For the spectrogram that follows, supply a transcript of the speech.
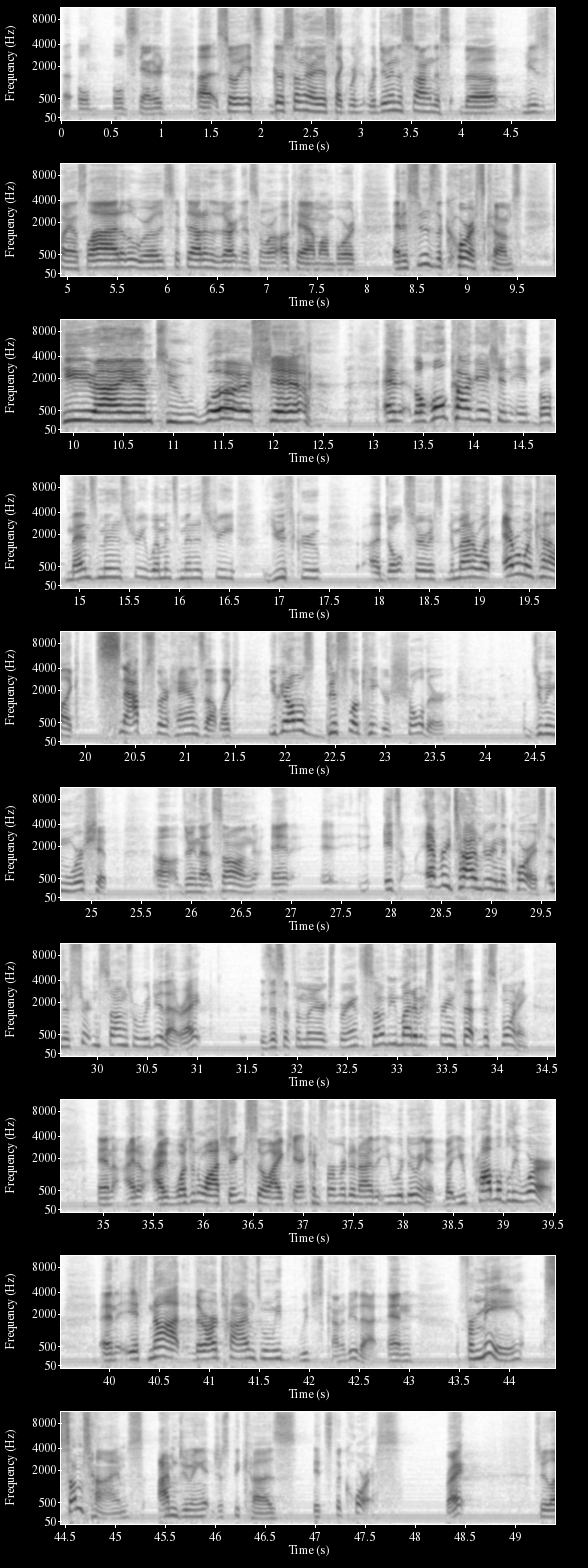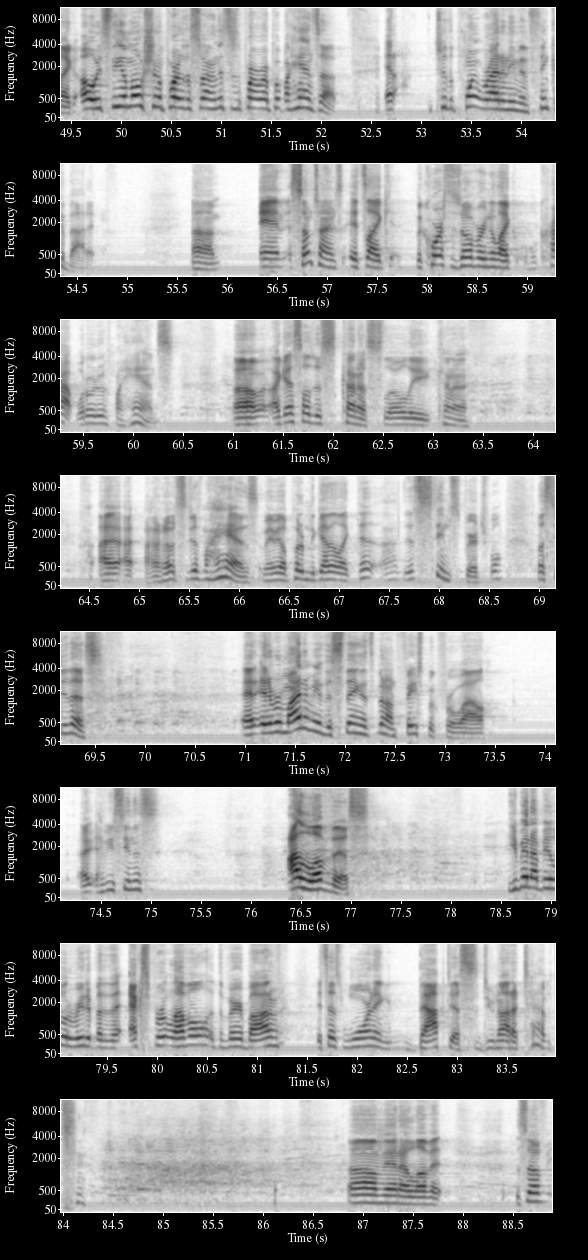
Uh, old old standard. Uh, so it goes something like this: like we're, we're doing the song, this, the music's playing on "Light of the World." You stepped out into the darkness, and we're okay. I'm on board. And as soon as the chorus comes, "Here I am to worship," and the whole congregation in both men's ministry, women's ministry, youth group, adult service, no matter what, everyone kind of like snaps their hands up. Like you could almost dislocate your shoulder doing worship uh, during that song. And it, it's every time during the chorus. And there's certain songs where we do that, right? Is this a familiar experience? Some of you might have experienced that this morning. And I, I wasn't watching, so I can't confirm or deny that you were doing it. But you probably were. And if not, there are times when we, we just kind of do that. And for me, sometimes I'm doing it just because it's the chorus, right? So you're like, oh, it's the emotional part of the song. This is the part where I put my hands up. And to the point where I don't even think about it. Um, and sometimes it's like the chorus is over and you're like, well, crap, what do I do with my hands? Uh, I guess I'll just kind of slowly kind of I, I, I, don't know what to do with my hands. Maybe I'll put them together like this. Uh, this seems spiritual. Let's do this. and it reminded me of this thing that's been on Facebook for a while. I, have you seen this? I love this. You may not be able to read it, but at the expert level at the very bottom, it says, warning, Baptists do not attempt. oh man, I love it. So if,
